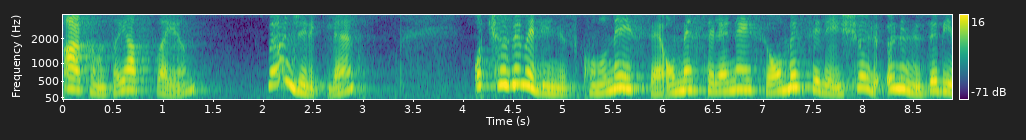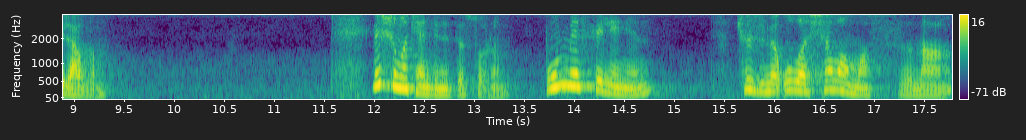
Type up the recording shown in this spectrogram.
arkanıza yaslayın. Ve öncelikle o çözemediğiniz konu neyse, o mesele neyse o meseleyi şöyle önünüze bir alın. Ve şunu kendinize sorun. Bu meselenin çözüme ulaşamamasına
